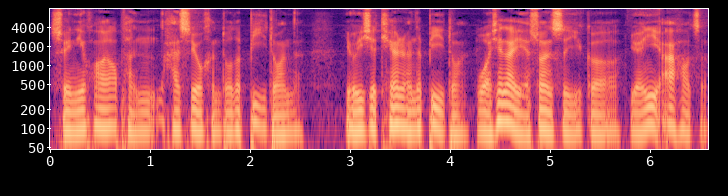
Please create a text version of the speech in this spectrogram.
水泥花盆还是有很多的弊端的，有一些天然的弊端。我现在也算是一个园艺爱好者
